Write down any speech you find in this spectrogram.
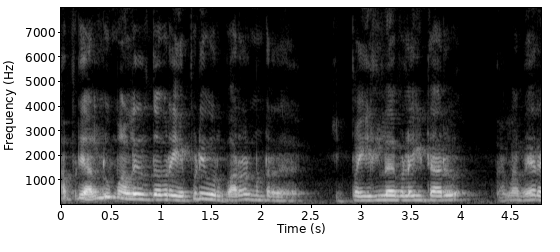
அப்படி அல்லுமாவில் இருந்தவரை எப்படி ஒரு பாராளுமன்ற இப்போ இல்லை விளையிட்டார் அதெல்லாம் வேற.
